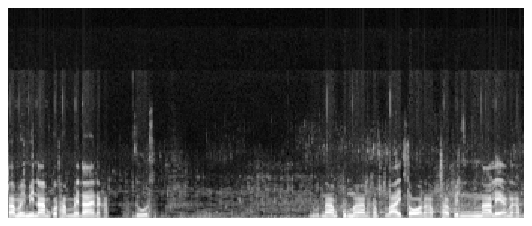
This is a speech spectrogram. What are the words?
ถ้าไม่มีน้ำก็ทำไม่ได้นะครับ ดู ดูดน้ำขึ้นมานะครับหลายต่อนะครับ ถ้าเป็นหน้าแล้งนะครับ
